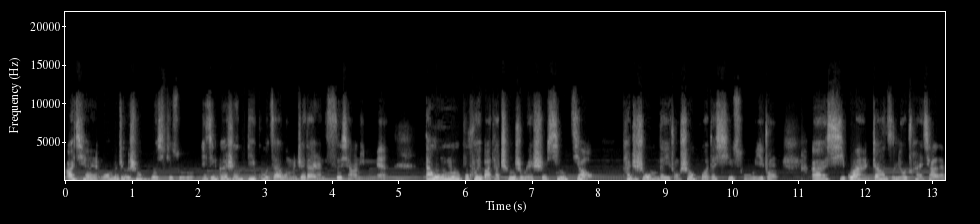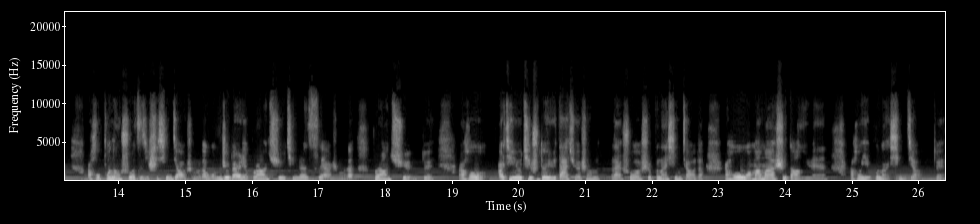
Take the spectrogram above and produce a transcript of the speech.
而且我们这个生活习俗已经根深蒂固在我们这代人的思想里面，但我们不会把它称之为是信教。它只是我们的一种生活的习俗，一种，呃，习惯这样子流传下来，然后不能说自己是信教什么的，我们这边也不让去清真寺呀什么的，不让去。对，然后而且尤其是对于大学生来说是不能信教的。然后我妈妈是党员，然后也不能信教。对，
